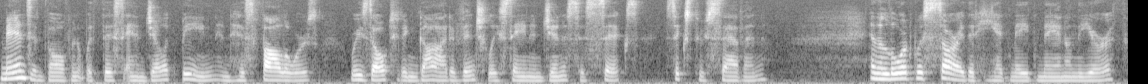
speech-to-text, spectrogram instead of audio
Man's involvement with this angelic being and his followers resulted in God eventually saying in Genesis 6 6 through 7, And the Lord was sorry that he had made man on the earth,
